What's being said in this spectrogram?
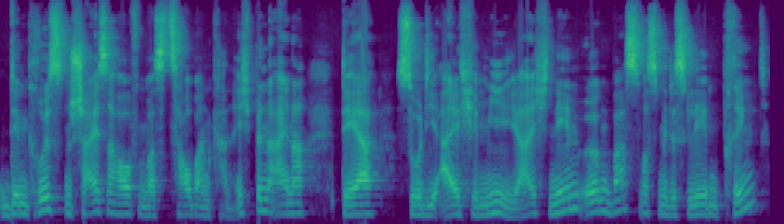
dem größten Scheißehaufen was zaubern kann. Ich bin einer, der so die Alchemie, ja, ich nehme irgendwas, was mir das Leben bringt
